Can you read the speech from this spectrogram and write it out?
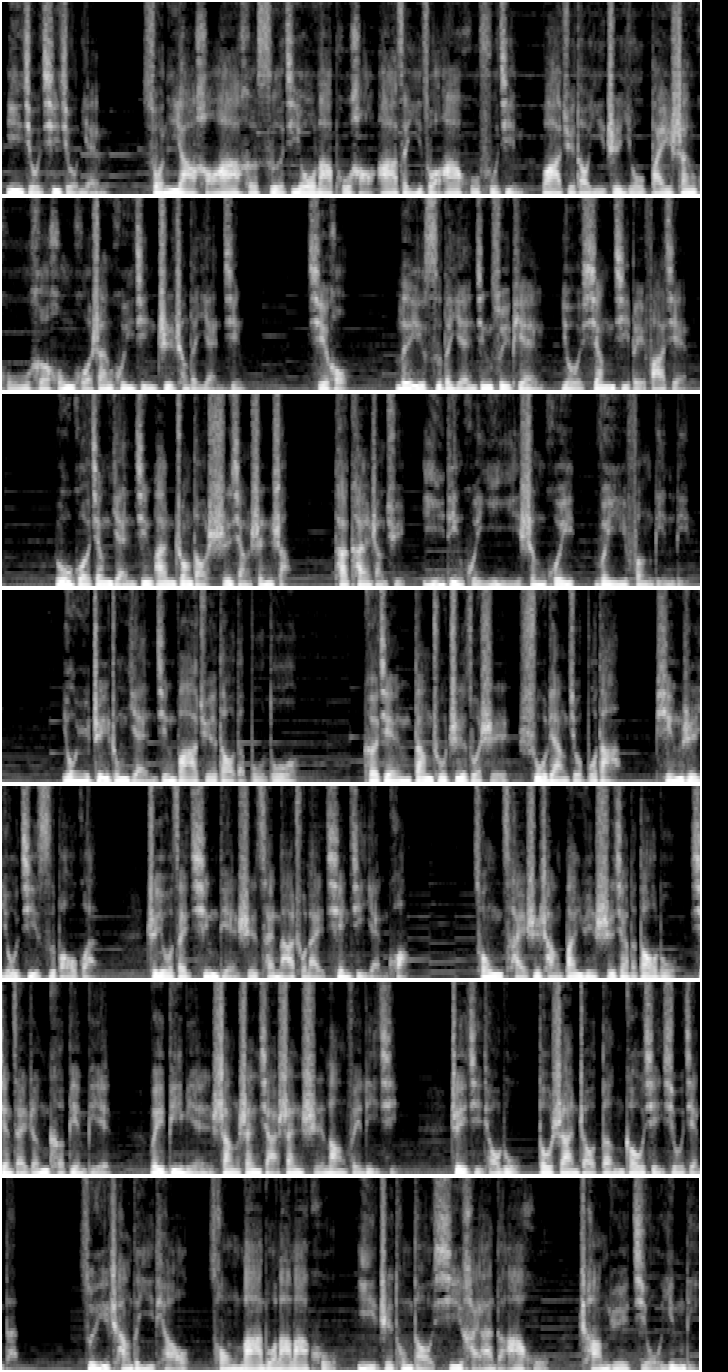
一九七九年，索尼亚好阿和色基欧拉普好阿在一座阿湖附近挖掘到一只由白珊瑚和红火山灰烬制成的眼睛，其后类似的眼睛碎片又相继被发现。如果将眼睛安装到石像身上，它看上去一定会熠熠生辉、威风凛凛。由于这种眼睛挖掘到的不多，可见当初制作时数量就不大。平日由祭司保管，只有在庆典时才拿出来嵌进眼眶。从采石场搬运石像的道路现在仍可辨别。为避免上山下山时浪费力气，这几条路都是按照等高线修建的。最长的一条从拉诺拉拉库一直通到西海岸的阿湖，长约九英里。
